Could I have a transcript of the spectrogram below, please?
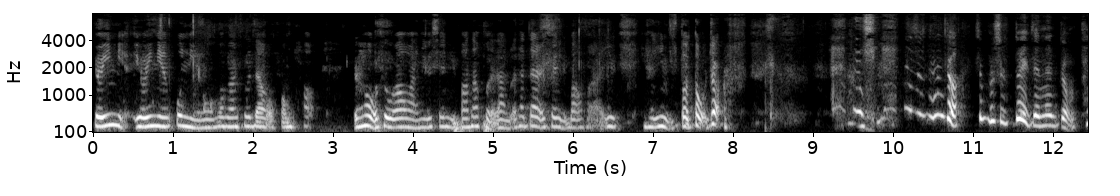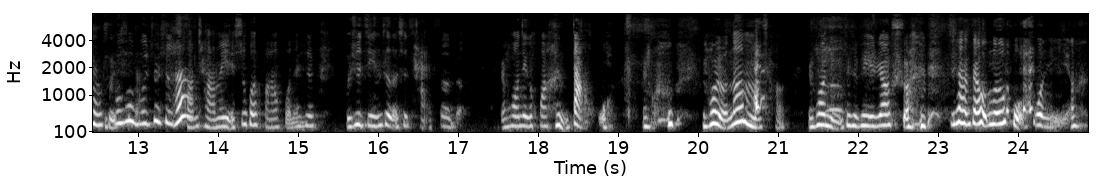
有一年有一年过年，我爸爸说带我放炮。然后我说我要玩那个仙女棒，他回来了，他带着仙女棒回来，一你看一米到到这儿，那是那是那种是不是对着那种喷出去？不不不，就是长长的，也是会发火，但是不是金色的，是彩色的。然后那个花很大火，然后然后有那么长，然后你就是可以这样甩，就像在抡火棍一样。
